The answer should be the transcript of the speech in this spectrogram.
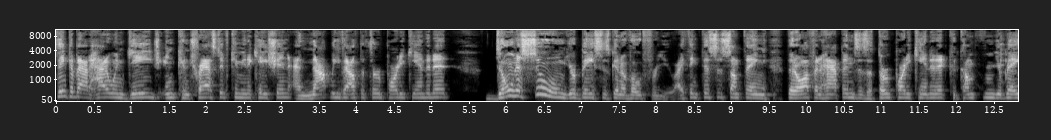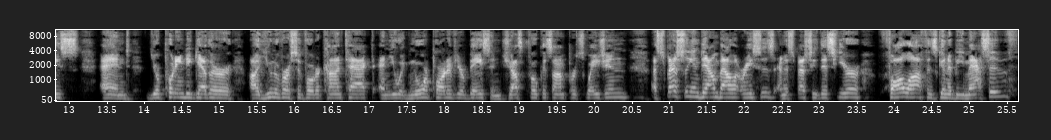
Think about how to engage in contrastive communication and not leave out the third party candidate don't assume your base is going to vote for you. I think this is something that often happens is a third party candidate could come from your base and you're putting together a universe of voter contact and you ignore part of your base and just focus on persuasion, especially in down ballot races and especially this year, fall off is going to be massive.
